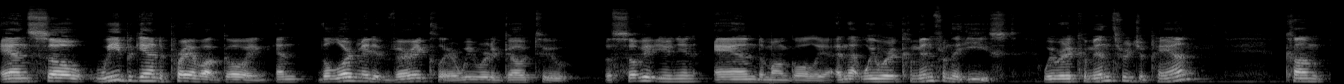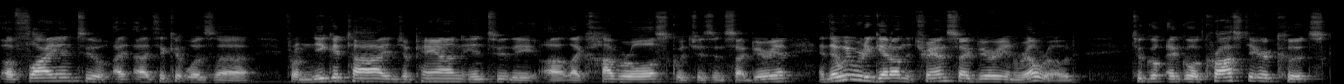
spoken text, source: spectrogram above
And so we began to pray about going, and the Lord made it very clear we were to go to the Soviet Union and Mongolia, and that we were to come in from the east. We were to come in through Japan, come uh, fly into I, I think it was uh, from Niigata in Japan into the uh, like Khabarovsk, which is in Siberia, and then we were to get on the Trans Siberian Railroad to go and go across to Irkutsk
